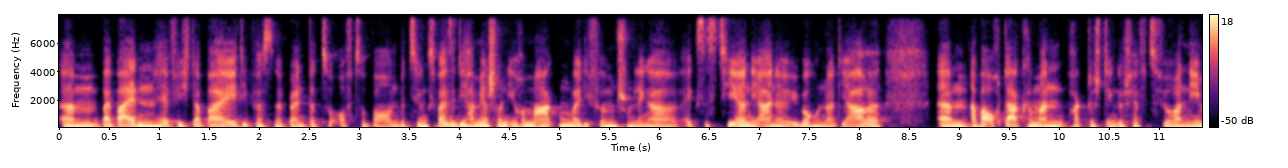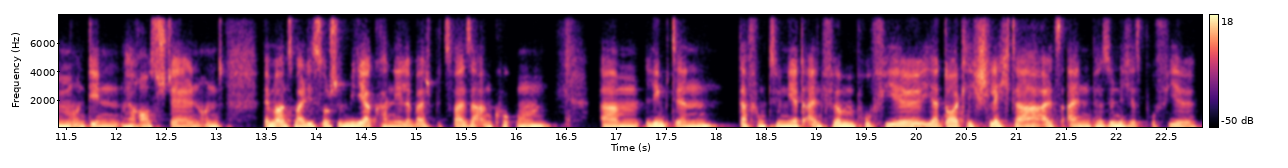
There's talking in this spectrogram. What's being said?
Ähm, bei beiden helfe ich dabei, die Personal Brand dazu aufzubauen. Beziehungsweise die haben ja schon ihre Marken, weil die Firmen schon länger existieren. Die eine über 100 Jahre. Ähm, aber auch da kann man praktisch den Geschäftsführer nehmen und den herausstellen. Und wenn wir uns mal die Social-Media-Kanäle beispielsweise angucken, ähm, LinkedIn da funktioniert ein Firmenprofil ja deutlich schlechter als ein persönliches Profil.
